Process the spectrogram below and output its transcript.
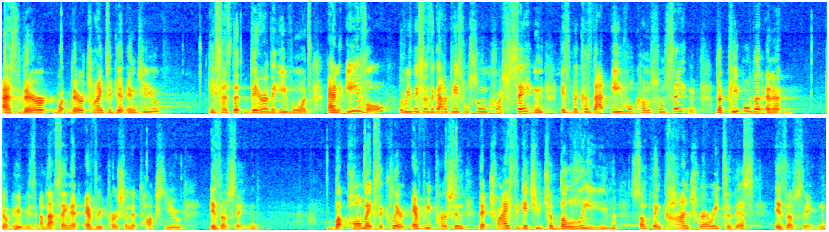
as their, what they're trying to get into you, he says that they're the evil ones. And evil, the reason he says the God of peace will soon crush Satan is because that evil comes from Satan. The people that, and I, I'm not saying that every person that talks to you is of Satan. But Paul makes it clear every person that tries to get you to believe something contrary to this is of Satan.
